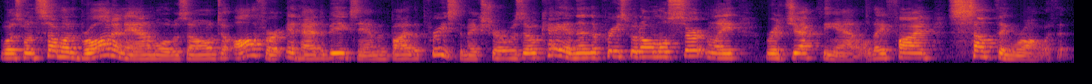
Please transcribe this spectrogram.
was when someone brought an animal of his own to offer, it had to be examined by the priest to make sure it was okay. And then the priest would almost certainly reject the animal. They'd find something wrong with it.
